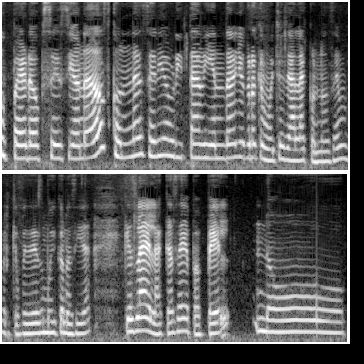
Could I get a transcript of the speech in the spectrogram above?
súper obsesionados con una serie ahorita viendo, yo creo que muchos ya la conocen porque pues es muy conocida, que es la de la casa de papel. No,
